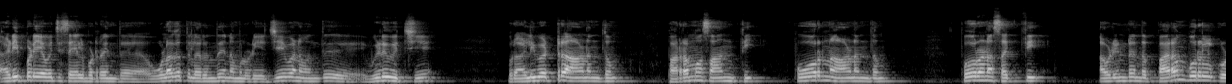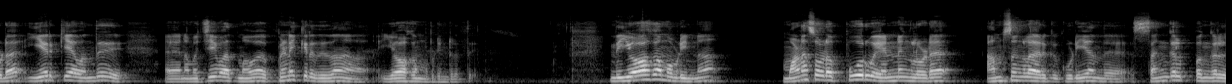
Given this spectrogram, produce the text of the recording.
அடிப்படையாக வச்சு செயல்படுற இந்த உலகத்திலிருந்து நம்மளுடைய ஜீவனை வந்து விடுவிச்சு ஒரு அழிவற்ற ஆனந்தம் பரம சாந்தி பூர்ண ஆனந்தம் பூரண சக்தி அப்படின்ற இந்த பரம்பொருள் கூட இயற்கையாக வந்து நம்ம ஜீவாத்மாவை பிணைக்கிறது தான் யோகம் அப்படின்றது. இந்த யோகம் அப்படின்னா மனசோட பூர்வ எண்ணங்களோட அம்சங்களாக இருக்கக்கூடிய அந்த சங்கல்பங்கள்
